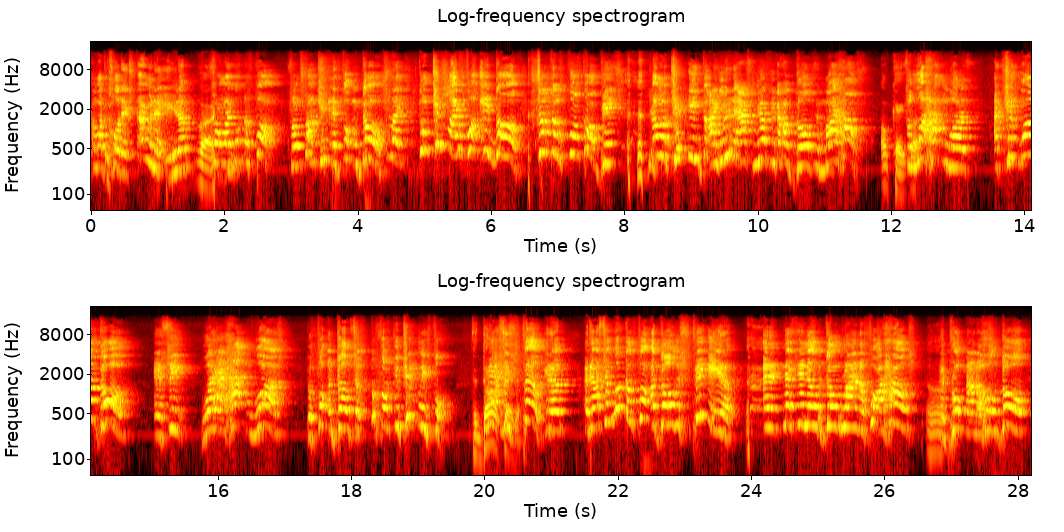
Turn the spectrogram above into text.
I'm about to call the exterminator, you know? Right. So I'm like, what the fuck? So I'm start kicking the fucking dog. She's like, don't kick my fucking dog. Shut the fuck up, bitch. You don't kick these dogs. You didn't ask me if you got dogs in my house. Okay. So what happened was, I kicked one dog, and see, what had happened was, the fucking dog said, the fuck you kicked me for? The dog said it. spelled, you know? And I said, what the fuck? A dog is speaking here. and next thing you know, the dog ran in the fucking house Uh-huh. and broke down the whole door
